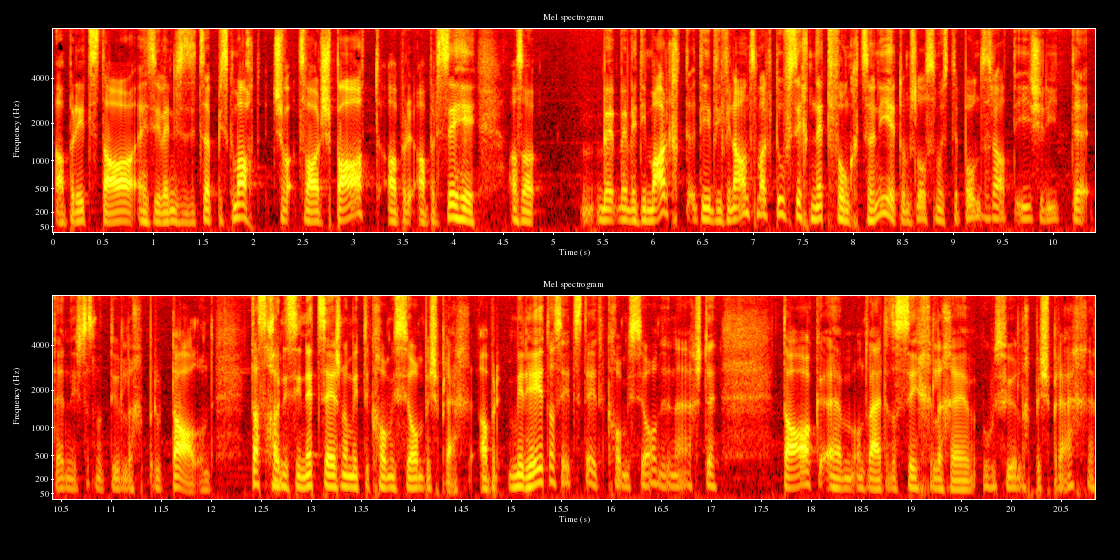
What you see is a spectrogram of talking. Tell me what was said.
aber jetzt da haben sie wenigstens jetzt etwas gemacht. Zwar spät, aber, aber sie also wenn die, Markt, die, die, Finanzmarktaufsicht nicht funktioniert, am Schluss muss der Bundesrat einschreiten, dann ist das natürlich brutal. Und das können Sie nicht zuerst noch mit der Kommission besprechen. Aber wir haben das jetzt in der Kommission in den nächsten Tagen ähm, und werden das sicherlich äh, ausführlich besprechen.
